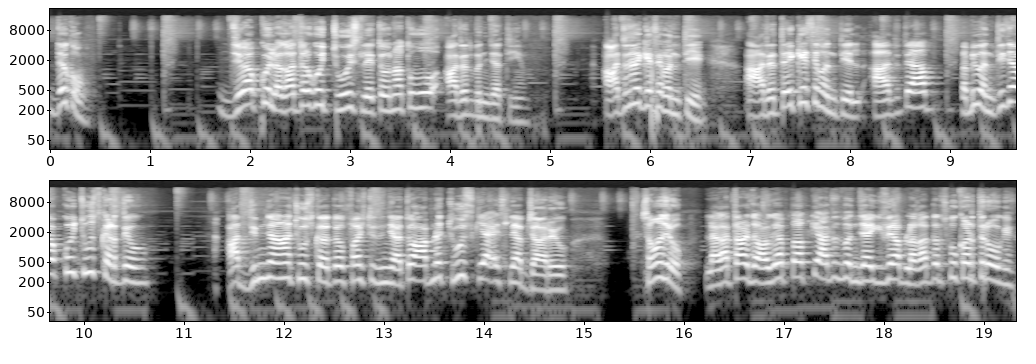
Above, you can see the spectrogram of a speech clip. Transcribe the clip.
देखो, जब आप कोई लगातार कोई चॉइस लेते हो ना तो वो आदत बन जाती है। आदतें कैसे बनती है? आदतें कैसे बनती है? आदतें आप तभी बनती है जब आप कोई चूज़ करते हो। आप जिम जाना चूज़ करते हो फ़र्स्ट दिन जाते हो, आपने चूज़ किया, इसलिए आप जा रहे हो। समझ रहे हो? लगातार जाओगे आप तो आपकी आदत बन जाएगी, फिर आप लगातार उसको करते रहोगे।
